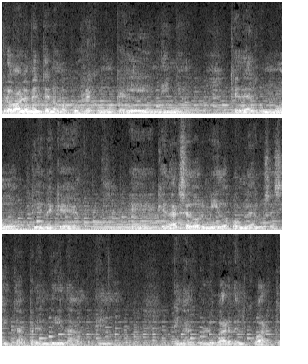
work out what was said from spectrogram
probablemente nos ocurre como aquel niño que de algún modo tiene que eh, quedarse dormido con la lucecita prendida en, en algún lugar del cuarto,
